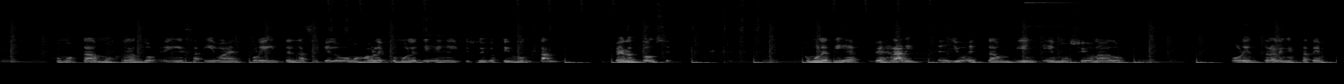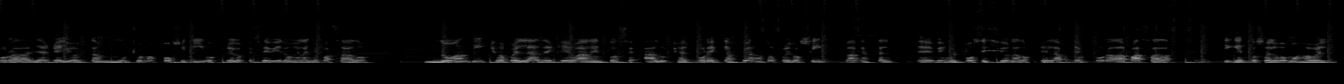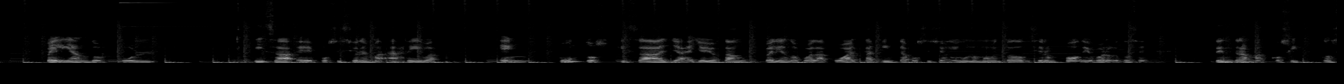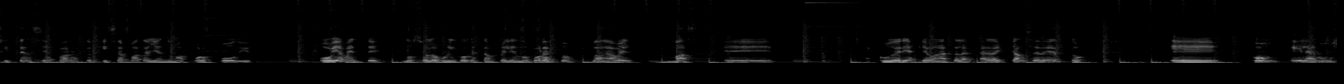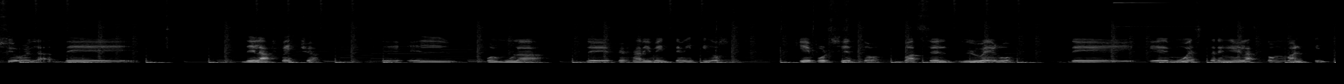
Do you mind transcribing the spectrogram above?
como estaban mostrando en esa imagen por internet. Así que lo vamos a hablar, como les dije, en el episodio que estoy montando. Pero entonces, como les dije, Ferrari, ellos están bien emocionados por entrar en esta temporada, ya que ellos están mucho más positivos que lo que se vieron el año pasado no han dicho, ¿verdad?, de que van entonces a luchar por el campeonato, pero sí van a estar eh, mejor posicionados que la temporada pasada y que entonces lo vamos a ver peleando por quizá eh, posiciones más arriba en puntos. Quizá ya ellos están peleando por la cuarta, quinta posición. En un momento dado hicieron podio, pero que entonces tendrán más consistencia para estar quizás batallando más por los podios. Obviamente, no son los únicos que están peleando por esto, van a haber más eh, escuderías que van a estar al alcance de esto. Eh, con el anuncio ¿verdad? De, de la fecha del Fórmula de Ferrari 2022, que por cierto va a ser luego de que muestren el Aston Martin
